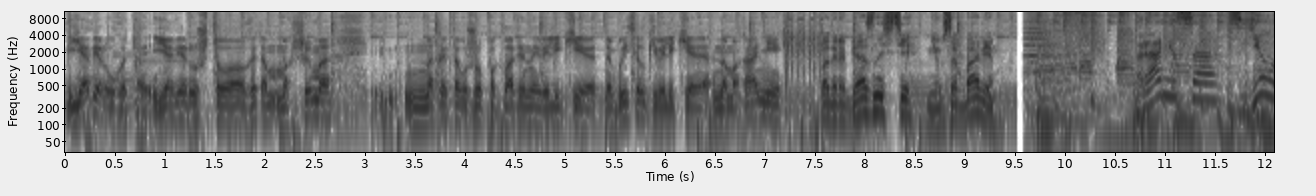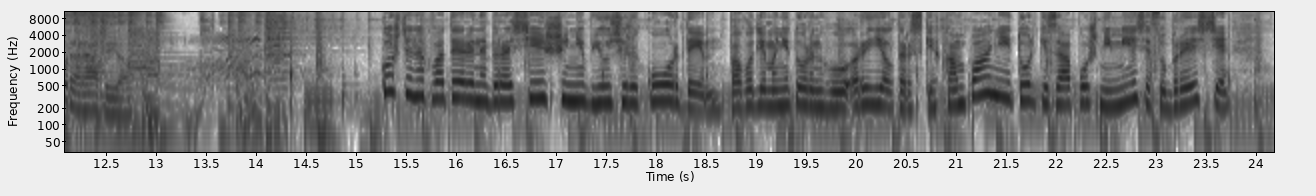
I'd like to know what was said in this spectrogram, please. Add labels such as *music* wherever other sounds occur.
я веру гэта я веру што гэта магчыма на гэта ўжо пакладзены вялікія высілкі вялікія намаганні Падрабязнасці неўзабаве. Раніца з еўрарадыё. Кошты на кватэры на берасейшчыне б'юць рэкорды. Паводле маніторынгу рыэлтарскіх кампаній толькі за апошні месяц у брэсце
